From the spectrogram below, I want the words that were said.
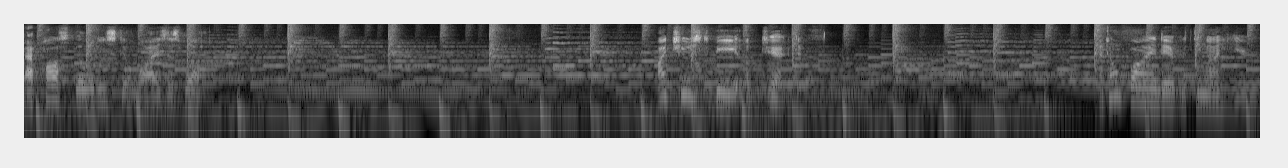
That possibility still lies as well. I choose to be objective. I don't find everything I hear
